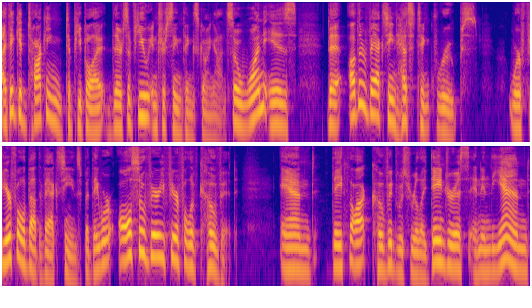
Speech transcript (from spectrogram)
I think in talking to people, I, there's a few interesting things going on. So, one is that other vaccine hesitant groups were fearful about the vaccines, but they were also very fearful of COVID. And they thought COVID was really dangerous. And in the end,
